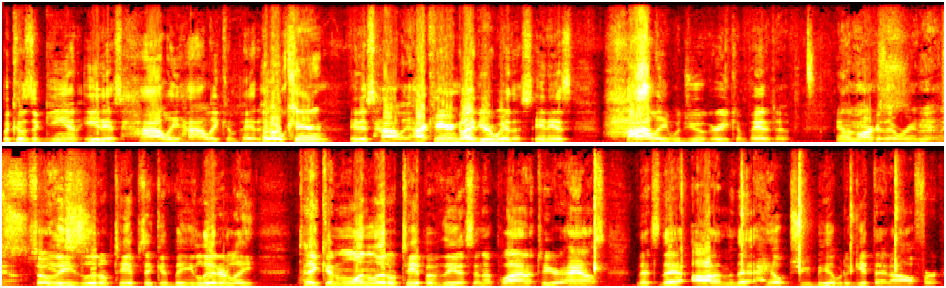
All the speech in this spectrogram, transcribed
Because again, it is highly, highly competitive. Hello, Karen. It is highly. Hi, Karen. Glad you're with us. It is highly, would you agree, competitive in the Oh, market yes. that we're in right now. So Yes. these little tips, it could be literally taking one little tip of this and applying it to your house. That's that item that helps you be able to get that offer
